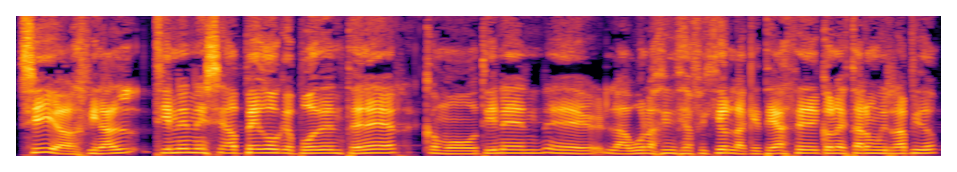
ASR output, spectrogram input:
Sí, al final tienen ese apego que pueden tener, como tienen eh, la buena ciencia ficción, la que te hace conectar muy rápido,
